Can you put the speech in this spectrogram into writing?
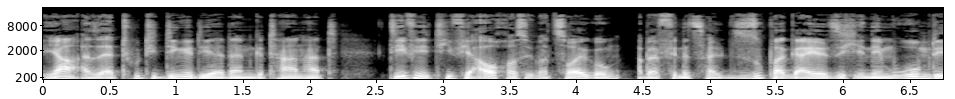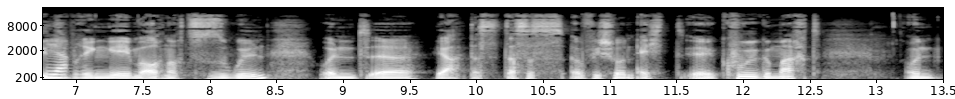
ja, also er tut die Dinge, die er dann getan hat, definitiv ja auch aus Überzeugung, aber er findet es halt super geil, sich in dem Ruhm, den ja. sie bringen, eben auch noch zu suhlen. Und äh, ja, das, das ist irgendwie schon echt äh, cool gemacht. Und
